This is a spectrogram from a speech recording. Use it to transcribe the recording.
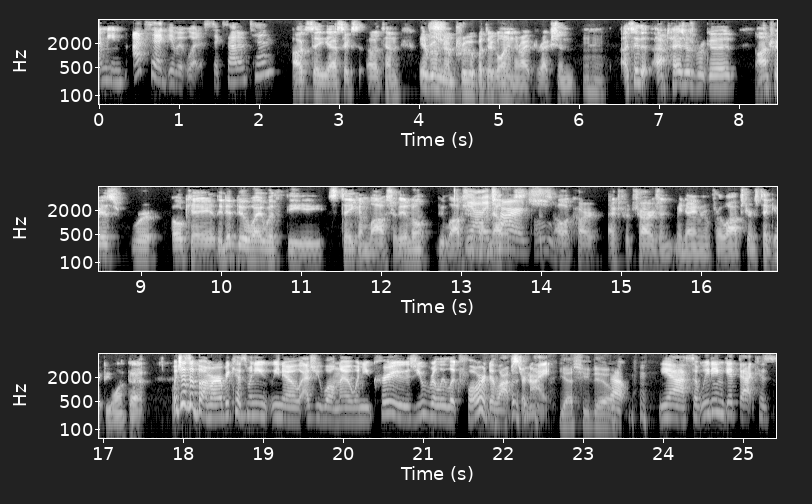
I mean, I'd say I'd give it what a six out of ten. I would say yeah, six out of ten. They have room to improve, but they're going in the right direction. Mhm. I'd say the appetizers were good. Entrees were okay. They did do away with the steak and lobster. They don't do lobster Yeah, anymore. they Now charge. it's a la carte, extra charge in main dining room for lobster and steak if you want that. Which is a bummer because when you, you know, as you well know, when you cruise, you really look forward to lobster night. Yes, you do. So, yeah, so we didn't get that because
